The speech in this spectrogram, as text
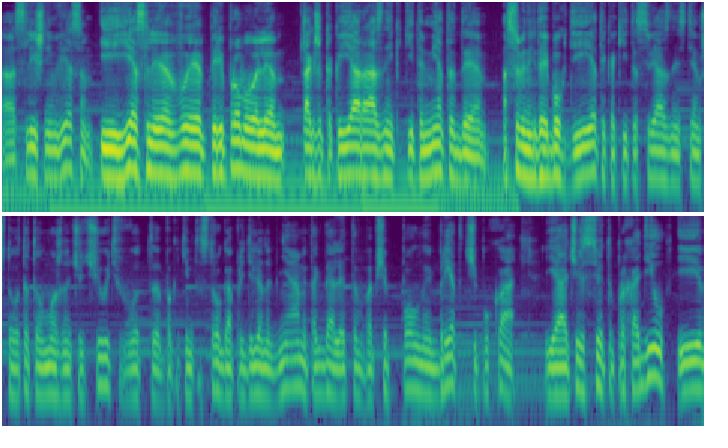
э, с лишним весом. И если вы перепробовали так же, как и я, разные какие-то методы, особенно, не дай бог, диеты какие-то связанные с тем, что вот этого можно чуть-чуть, вот э, по каким-то строго определенным дням и так далее. Это вообще полный бред, чепуха. Я через все это проходил и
